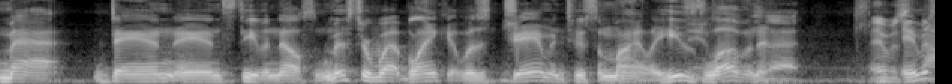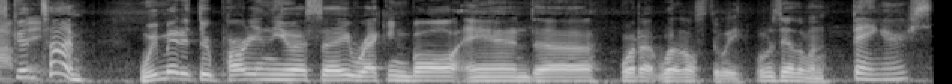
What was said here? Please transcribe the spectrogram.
Matt, Dan, and Steven Nelson. Mr. Wet Blanket was jamming to some Miley. He's loving it. That. It was. It was a good me. time. We made it through Party in the USA, Wrecking Ball, and uh, what what else do we? What was the other one? Bangers.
